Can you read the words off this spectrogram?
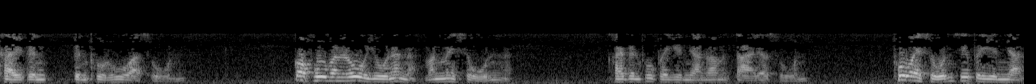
ใครเป็นเป็นผู้รู้ว่าศูนย์ก็ผู้มันรู้อยู่นั่นน่ะ มันไม่ศูนย์ใครเป็นผู้ไปยืนยันว่ามันตายแล้วศูนย์ผู้ไม่ศูนย์ซิไปยืนยัน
